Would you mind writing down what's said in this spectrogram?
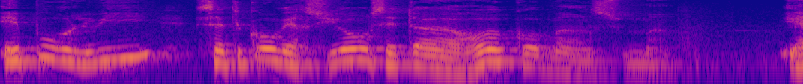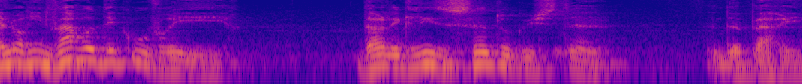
Et pour lui, cette conversion, c'est un recommencement. Et alors il va redécouvrir dans l'église Saint-Augustin de Paris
